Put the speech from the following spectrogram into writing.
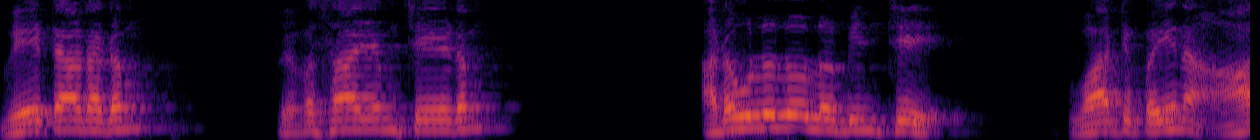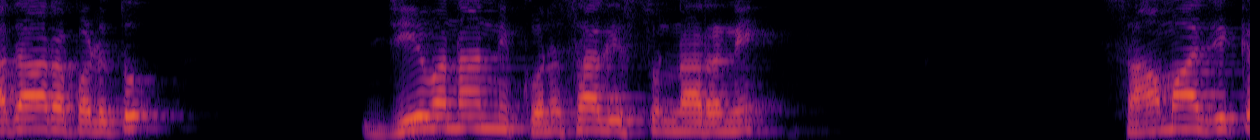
వేటాడడం వ్యవసాయం చేయడం అడవులలో లభించే వాటిపైన ఆధారపడుతూ జీవనాన్ని కొనసాగిస్తున్నారని సామాజిక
